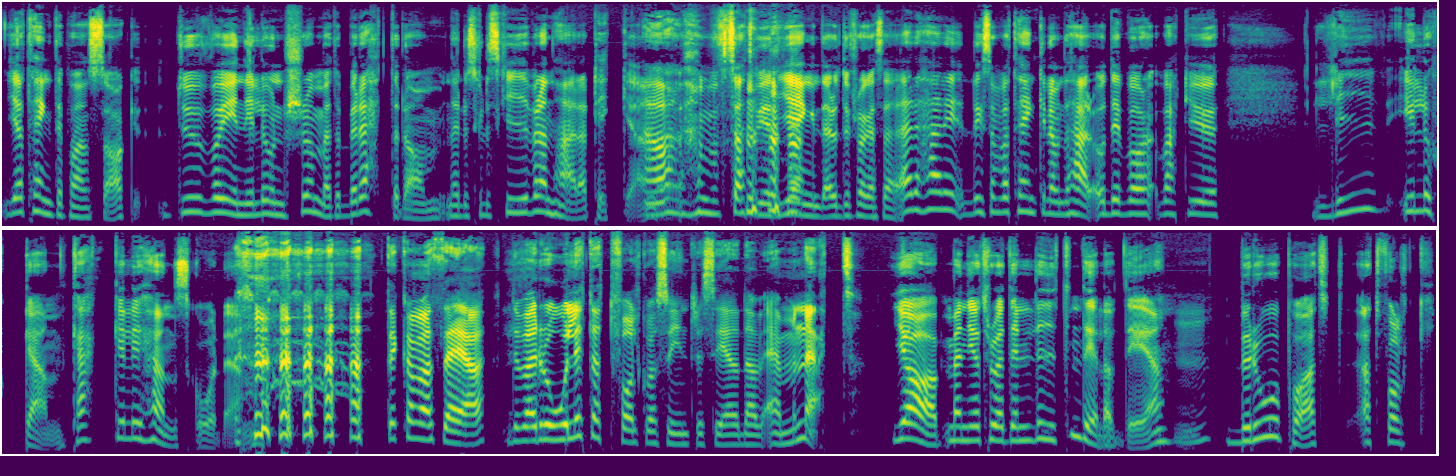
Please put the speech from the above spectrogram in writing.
jag tänkte på en sak. Du var inne i lunchrummet och berättade om när du skulle skriva den här artikeln. Ja. satt vi ett gäng där och du frågade så här, är det här liksom, vad tänker ni om det här? Och det var, vart ju liv i luckan, kackel i hönsgården. det kan man säga. Det var roligt att folk var så intresserade av ämnet. Ja, men jag tror att en liten del av det mm. beror på att, att folk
